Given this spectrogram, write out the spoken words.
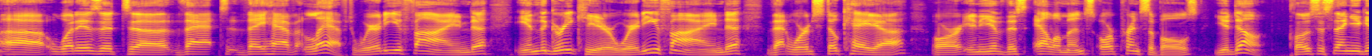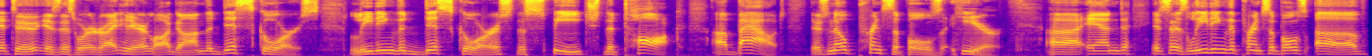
uh, what is it uh, that they have left? Where do you find, in the Greek here, where do you find that word stoicheia or any of this elements or principles? You don't. Closest thing you get to is this word right here, logon, the discourse. Leading the discourse, the speech, the talk about. There's no principles here. Uh, and it says, leading the principles of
